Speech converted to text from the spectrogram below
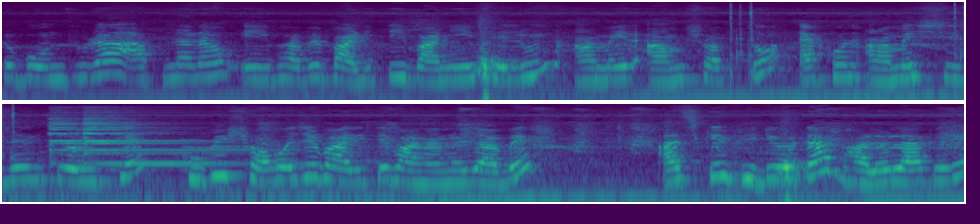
তো বন্ধুরা আপনারাও এইভাবে বাড়িতেই বানিয়ে ফেলুন আমের আমসত্ত্ব এখন আমের সিজন চলছে খুবই সহজে বাড়িতে বানানো যাবে। আজকের ভিডিওটা ভালো লাগলে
